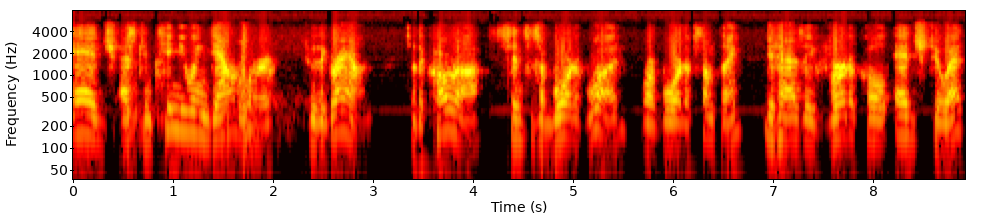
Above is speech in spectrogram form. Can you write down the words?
edge as continuing downward to the ground. So the Korah, since it's a board of wood or a board of something, it has a vertical edge to it,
